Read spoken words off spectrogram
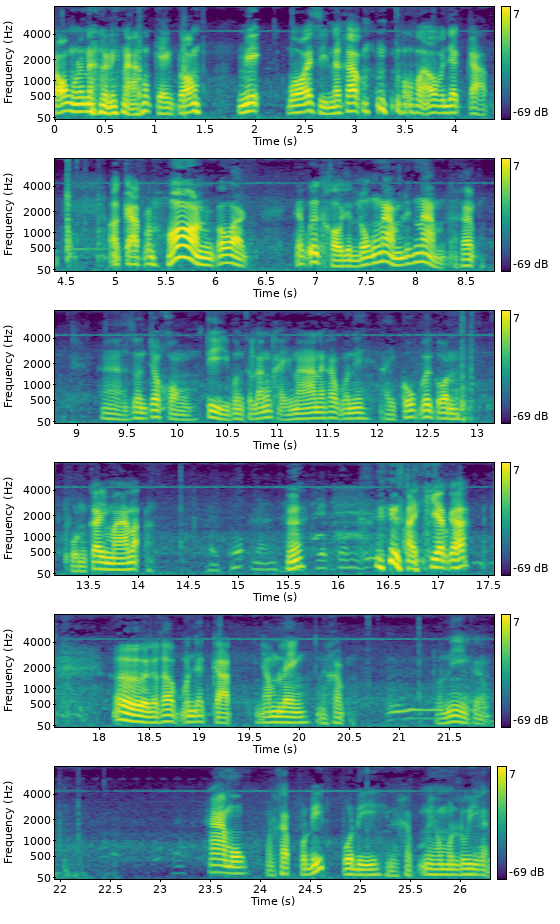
ต้องแล้วนะนี่หนาหมกแกงต้องนี่บอยสินนะครับผมมาเอาบรรยากาศ อากาศมันร้อนก็ว่าแกเอ้ยเขาจะลงน้ำเล่นน้ำนะครับอ่าส่วนเจ้าของตีมันกำลังไถนานะครับ วันนี้ไถกบไว้ก่อนฝนใกล้มาละฮะใส่เครียดกะ เออนะครับบรรยากาศยำแรงนะครับ ตอนนี้ก็ห้าโมงนะครับพอดีพอดีนะครับนี่เรามาลุยกัน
